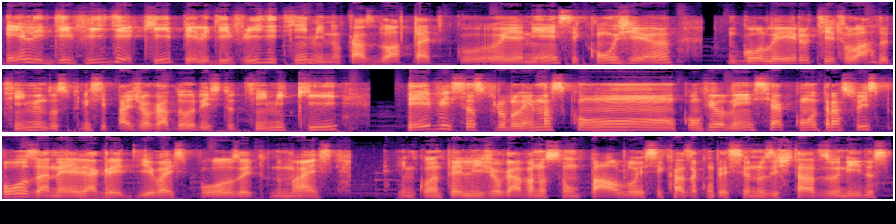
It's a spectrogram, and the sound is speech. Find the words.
Ele divide equipe, ele divide time, no caso do Atlético Goianiense, com o Jean, um goleiro titular do time, um dos principais jogadores do time, que teve seus problemas com, com violência contra a sua esposa, né? Ele agrediu a esposa e tudo mais. Enquanto ele jogava no São Paulo, esse caso aconteceu nos Estados Unidos.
